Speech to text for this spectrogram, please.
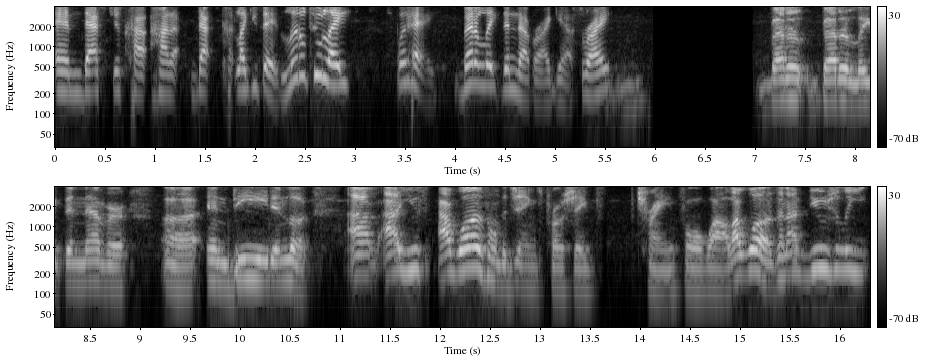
And that's just how, how that, like you said, little too late, but hey, better late than never, I guess, right? Better, better late than never, uh, indeed. And look, I, I used, I was on the James Proche train for a while. I was, and I usually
